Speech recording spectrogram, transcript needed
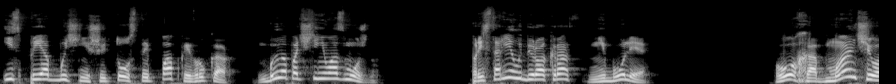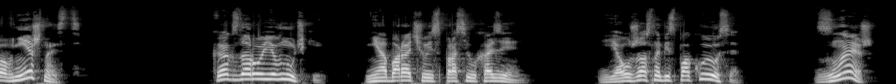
и с приобычнейшей толстой папкой в руках, было почти невозможно. Престарелый бюрократ, не более. Ох, обманчива внешность! Как здоровье внучки? Не оборачиваясь, спросил хозяин. Я ужасно беспокоился. Знаешь,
